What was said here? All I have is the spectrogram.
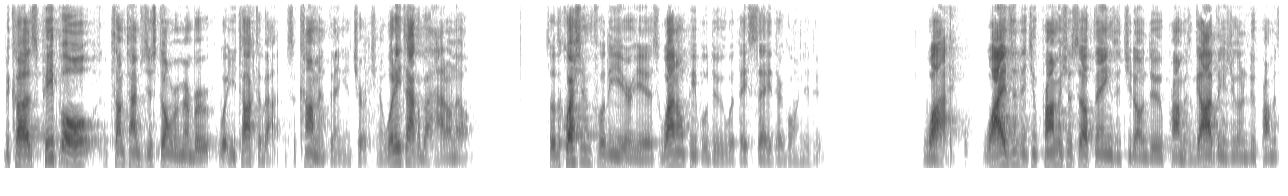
because people sometimes just don't remember what you talked about. It's a common thing in church. You know, what do you talk about? I don't know. So the question for the year is why don't people do what they say they're going to do? Why? Why is it that you promise yourself things that you don't do, promise God things you're going to do, promise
